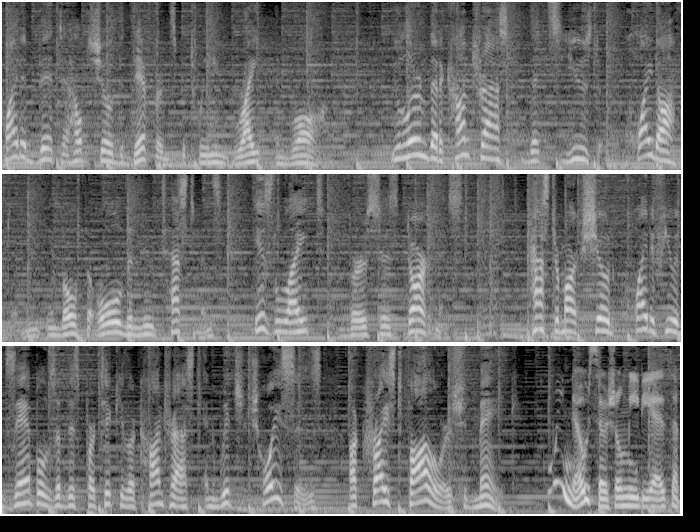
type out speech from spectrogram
quite a bit to help show the difference between right and wrong you learned that a contrast that's used quite often in both the Old and New Testaments is light versus darkness. Pastor Mark showed quite a few examples of this particular contrast and which choices a Christ follower should make. We know social media is a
